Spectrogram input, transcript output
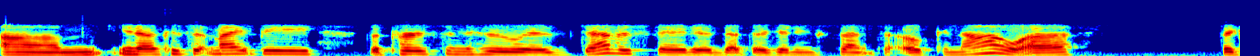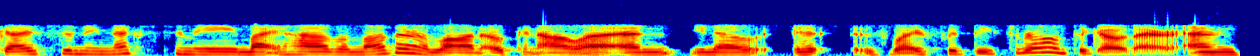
Um, you know, because it might be the person who is devastated that they're getting sent to Okinawa the guy sitting next to me might have a mother-in-law in Okinawa, and you know his wife would be thrilled to go there. And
